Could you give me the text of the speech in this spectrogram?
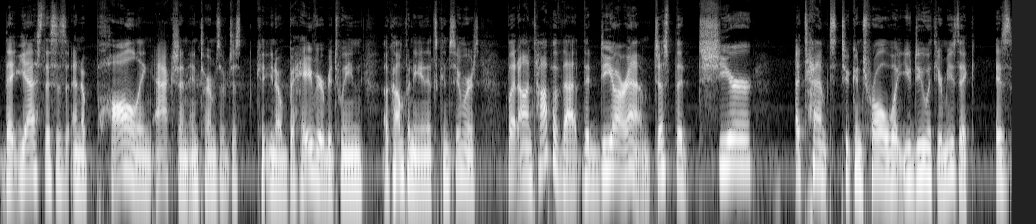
that yes, this is an appalling action in terms of just you know behavior between a company and its consumers. But on top of that, the DRM, just the sheer attempt to control what you do with your music, is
